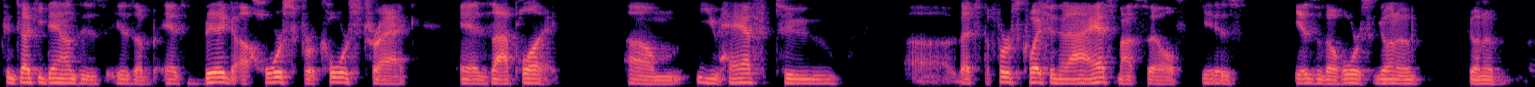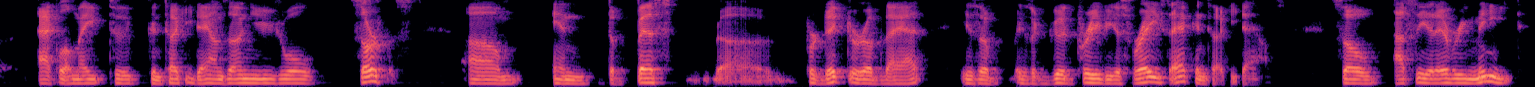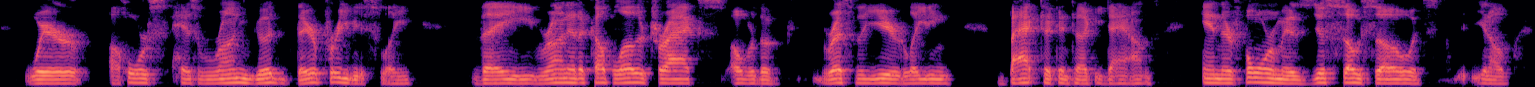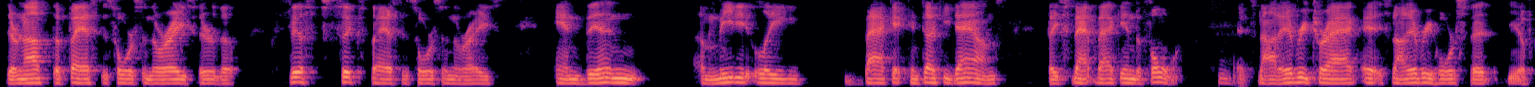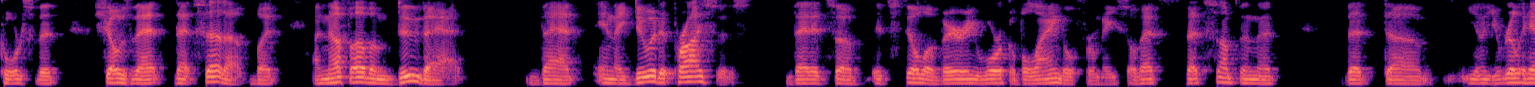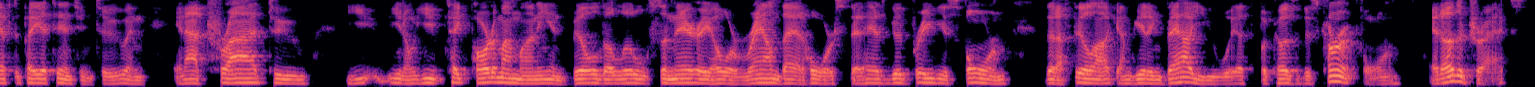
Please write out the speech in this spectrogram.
Kentucky Downs is is a as big a horse for course track as I play. Um, you have to uh, that's the first question that I ask myself is is the horse gonna gonna acclimate to Kentucky Downs unusual surface? Um, and the best uh, predictor of that is a is a good previous race at Kentucky Downs. So I see it every meet where a horse has run good there previously. They run at a couple other tracks over the rest of the year leading back to Kentucky Downs, and their form is just so so. It's you know they're not the fastest horse in the race; they're the fifth, sixth fastest horse in the race, and then immediately back at Kentucky Downs, they snap back into form. Hmm. It's not every track, it's not every horse that, you know, of course, that shows that that setup, but enough of them do that that and they do it at prices that it's a it's still a very workable angle for me. So that's that's something that that uh, you know you really have to pay attention to, and and I try to you you know you take part of my money and build a little scenario around that horse that has good previous form that I feel like I'm getting value with because of his current form at other tracks.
